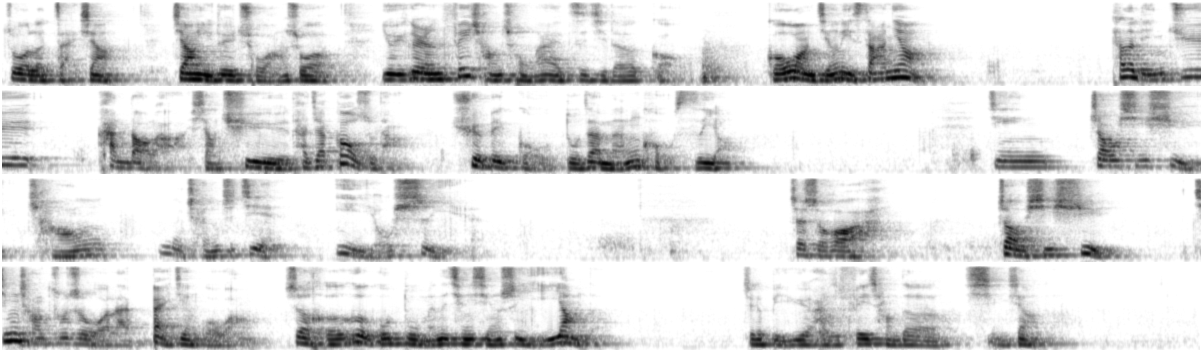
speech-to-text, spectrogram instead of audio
做了宰相，将以对楚王说：“有一个人非常宠爱自己的狗，狗往井里撒尿。他的邻居看到了，想去他家告诉他，却被狗堵在门口撕咬。今朝夕绪常误臣之见，亦犹是也。”这时候啊，赵奚绪经常阻止我来拜见国王。这和恶狗堵门的情形是一样的，这个比喻还是非常的形象的。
